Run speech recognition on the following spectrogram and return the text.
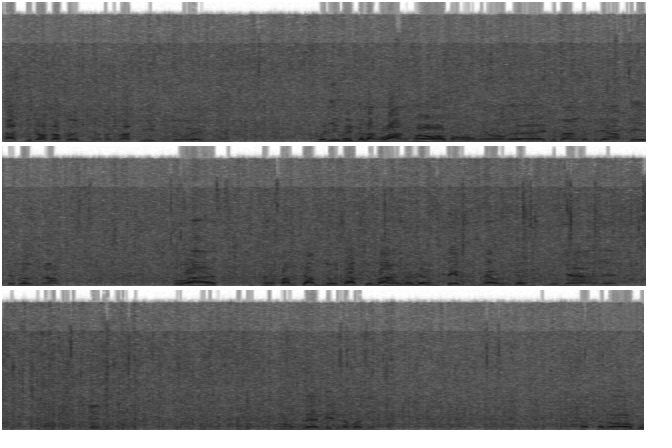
คักอยู่ดอกกระเพิ่นเนี่ยเพิ่นมักลิ้นด้วยนี่นะเมื่อนี้เพิ่นกำลังวางท่อพอออกไม่ออกเอ้ยจะบ้างก็ไม่ได้อัปเดตได้เบิ่งเนาะเพราะว่าความจำโทรศัพท์จะบ้างก็เริ่มเต็มแล้วเหมือนกันเดี๋ยวนี้เนี่ยนี่ แลนลิ้นแล้ววันนี้คักกระดอบุ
